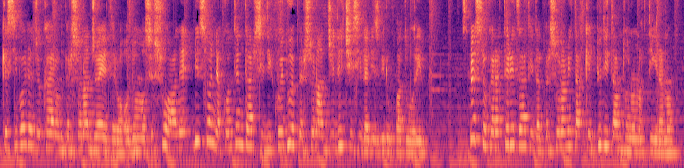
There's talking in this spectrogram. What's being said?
Che si voglia giocare un personaggio etero o omosessuale, bisogna accontentarsi di quei due personaggi decisi dagli sviluppatori, spesso caratterizzati da personalità che più di tanto non attirano.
